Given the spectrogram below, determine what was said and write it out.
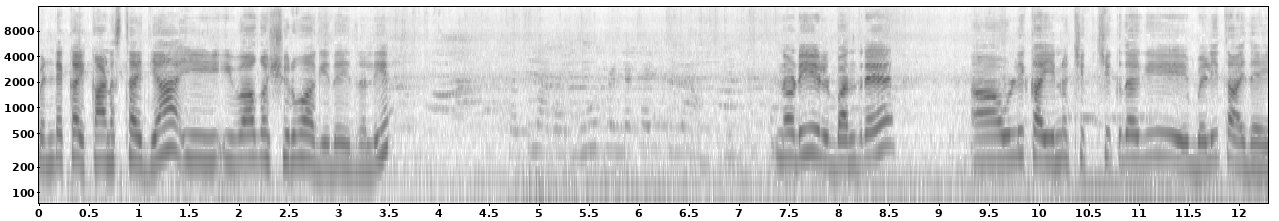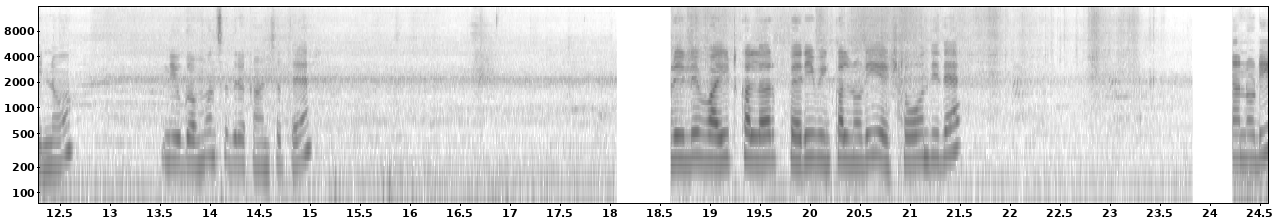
ಬೆಂಡೆಕಾಯಿ ಕಾಣಿಸ್ತಾ ಇದೆಯಾ? ಈ ಇವಾಗ ಶುರುವಾಗಿದೆ ಇದರಲ್ಲಿ. ನೋಡಿ ಇಲ್ಲಿ ಬಂದರೆ ಹುಳ್ಳಿಕಾಯಿ ಇನ್ನೂ ಚಿಕ್ಕ ಚಿಕ್ಕದಾಗಿ ಬೆಳೀತಾ ಇದೆ ಇನ್ನು. ನೀವು ಗಮನಿಸಿದ್ರೆ ಕಾಣಿಸುತ್ತೆ ನೋಡಿ ಇಲ್ಲಿ ವೈಟ್ ಕಲರ್ ಪೆರಿ ವಿಂಕಲ್ ನೋಡಿ ಎಷ್ಟೊಂದಿದೆ. ನೋಡಿ.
